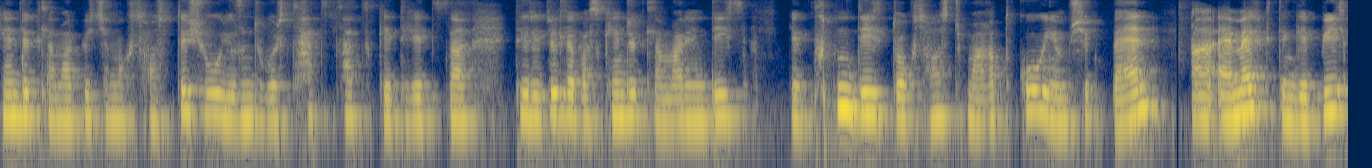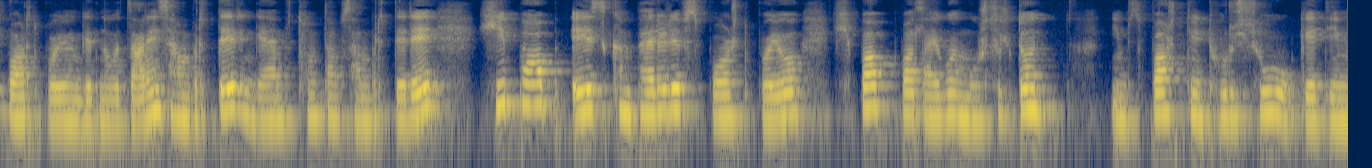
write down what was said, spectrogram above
Kendrick Lamar би чамайг сонсдөө шүү ерөн зүгээр цац цац гэдгээдсэн. Тэр хэдүүлээ бас Kendrick Lamar-ын дис яг бүтэн дид дууг сонсч магадгүй юм шиг байна. А Америкт ингээ billboard буюу ингээ нөгөө зарын самбар дээр ингээ амар том том самбар дээрээ hip hop is competitive sport буюу hip hop бол айгүй мөрсөлдөөн им спортын төрөл шүү гэд им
